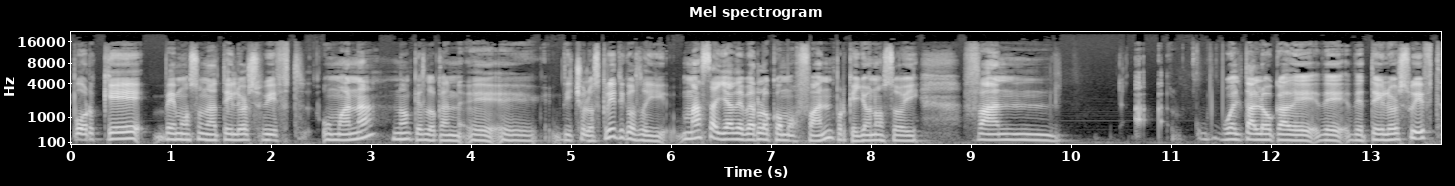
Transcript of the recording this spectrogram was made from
porque vemos una Taylor Swift humana, ¿no? Que es lo que han eh, eh, dicho los críticos. Y más allá de verlo como fan, porque yo no soy fan ah, vuelta loca de, de Taylor Swift,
